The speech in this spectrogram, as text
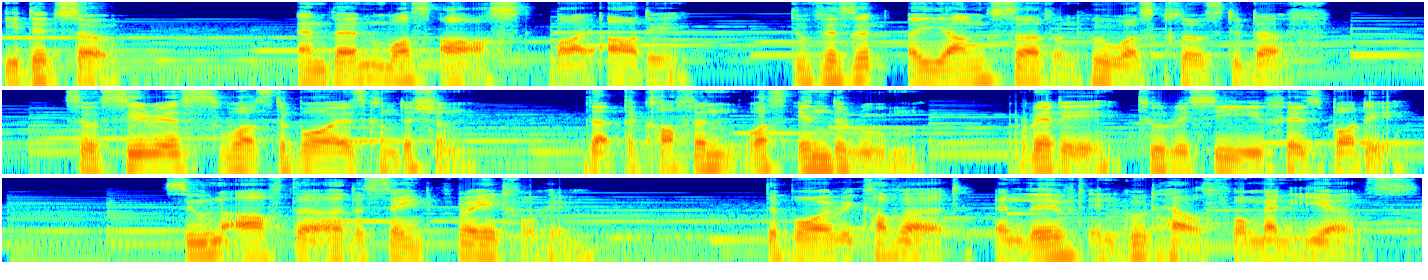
He did so, and then was asked by Adi to visit a young servant who was close to death. So serious was the boy's condition that the coffin was in the room, ready to receive his body. Soon after, the saint prayed for him. The boy recovered and lived in good health for many years.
